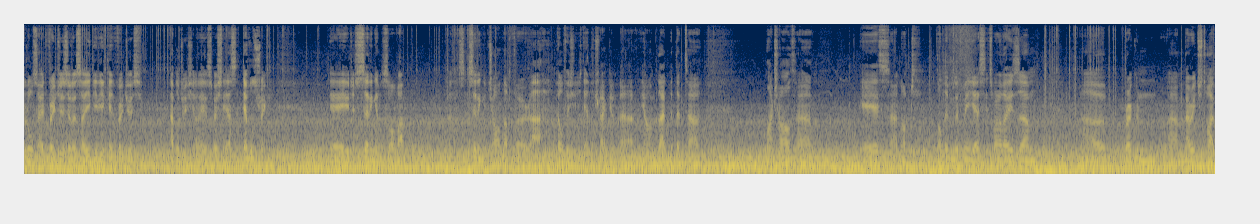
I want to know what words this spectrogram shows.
it also had fruit juice in it. So you give your kid fruit juice, apple juice, you know, especially that's the devil's drink. Yeah, you're just setting himself up, uh, setting a child up for health issues down the track, and uh, you know I'm glad that, uh, my child, um, yes, uh, not not living with me. Yes, it's one of those um, uh, broken uh, marriage type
